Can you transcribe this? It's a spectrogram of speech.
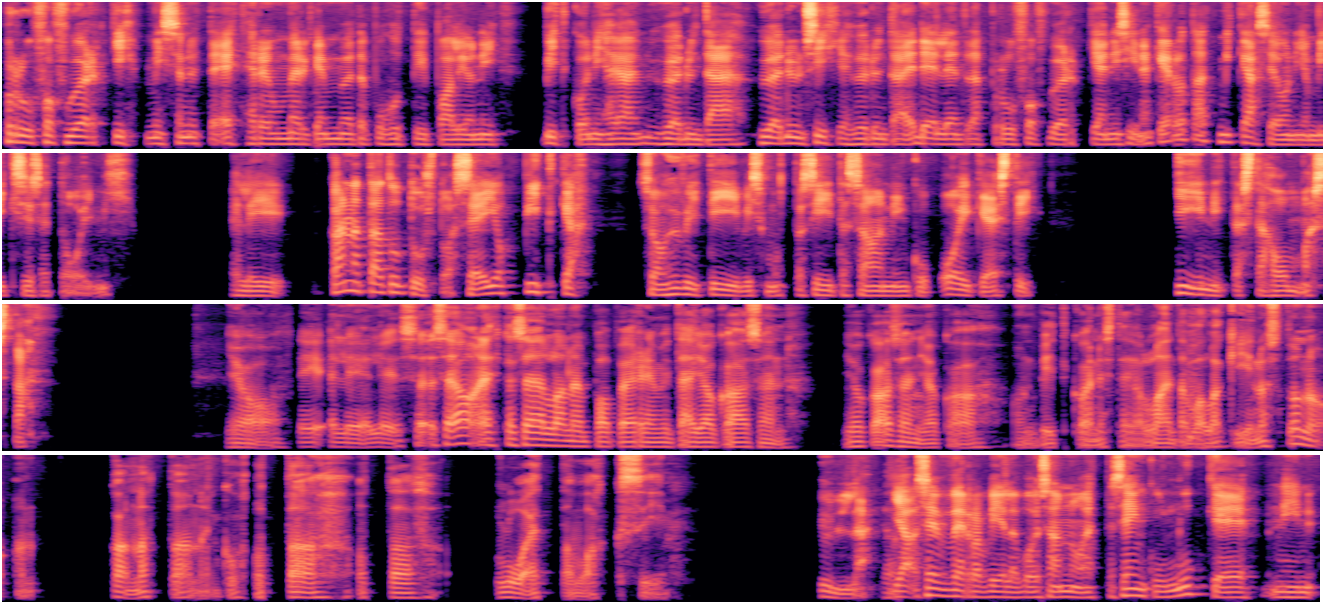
proof of work, missä nyt Ethereum-merkin myötä puhuttiin paljon, niin Bitcoin ihan hyödyntää, hyödynsi ja hyödyntää edelleen tätä proof of workia, niin siinä kerrotaan, että mikä se on ja miksi se toimii. Eli kannattaa tutustua. Se ei ole pitkä, se on hyvin tiivis, mutta siitä saa niin kuin oikeasti kiinni tästä hommasta. Joo, eli, eli, eli se, se on ehkä sellainen paperi, mitä jokaisen, jokaisen, joka on Bitcoinista jollain tavalla kiinnostunut, on, kannattaa niin kuin ottaa, ottaa luettavaksi. Kyllä, ja. ja sen verran vielä voi sanoa, että sen kun lukee, niin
